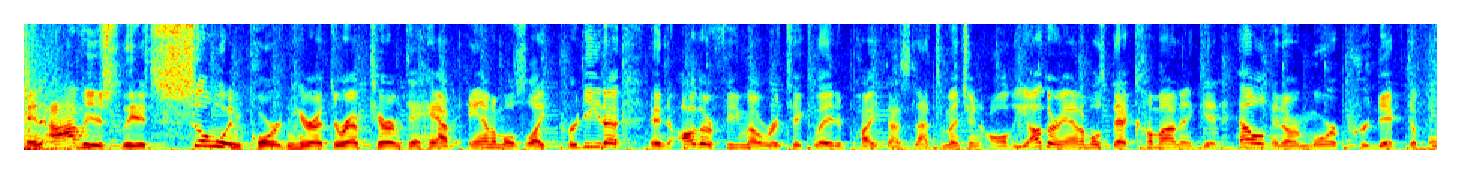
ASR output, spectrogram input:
And obviously, it's so important here at the Reptarium to have animals like Perdita and other female reticulated pythons, not to mention all the other animals that come on and get held and are more predictable.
